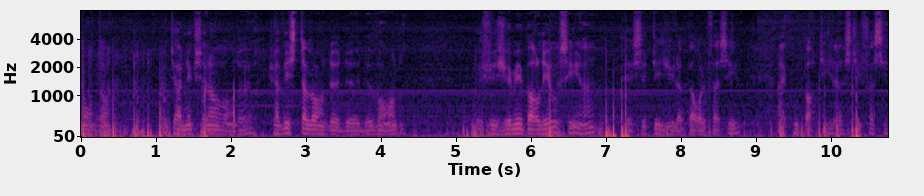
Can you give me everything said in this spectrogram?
longtemps. J'étais un excellent vendeur. J'avais ce talent de, vendre. J'aimais parler aussi. Hein. C'était, la parole facile. Un coup parti, c'était facile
